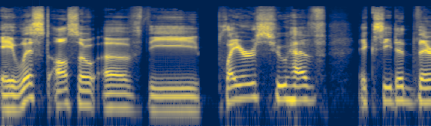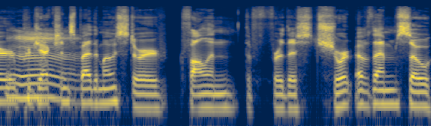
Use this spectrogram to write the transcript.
a list also of the players who have exceeded their Mm. projections by the most or fallen the furthest short of them. So,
